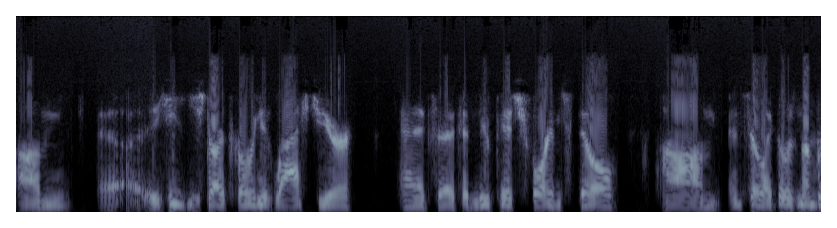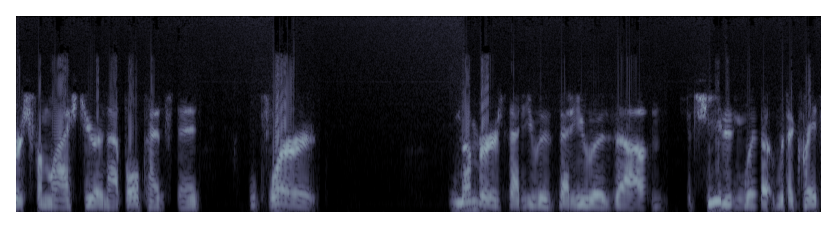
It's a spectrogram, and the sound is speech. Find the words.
Um, uh, he he started throwing it last year, and it's a, it's a new pitch for him still. Um, and so, like those numbers from last year in that bullpen stint were numbers that he was that he was um, achieving with a, with a great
